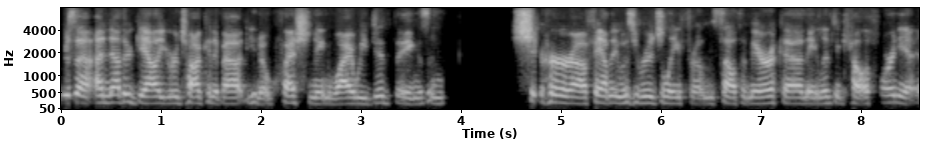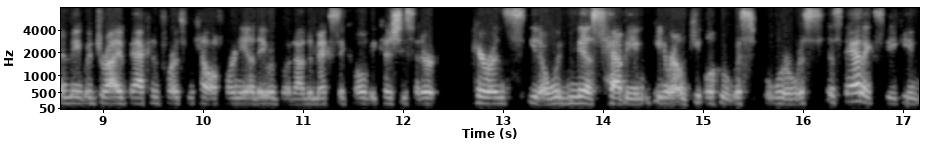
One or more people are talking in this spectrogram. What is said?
There's a, another gal you were talking about, you know, questioning why we did things. And she, her uh, family was originally from South America and they lived in California and they would drive back and forth from California. They would go down to Mexico because she said her parents, you know, would miss having being around people who was, were was Hispanic speaking.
